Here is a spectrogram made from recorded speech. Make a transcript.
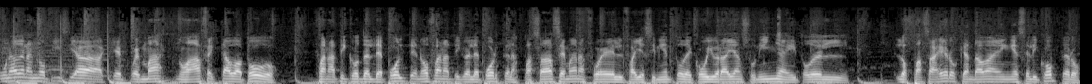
una de las noticias que pues más nos ha afectado a todos, fanáticos del deporte, no fanáticos del deporte, las pasadas semanas fue el fallecimiento de Kobe Bryant, su niña y todos los pasajeros que andaban en ese helicóptero.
